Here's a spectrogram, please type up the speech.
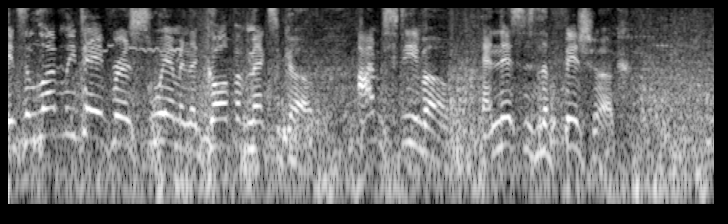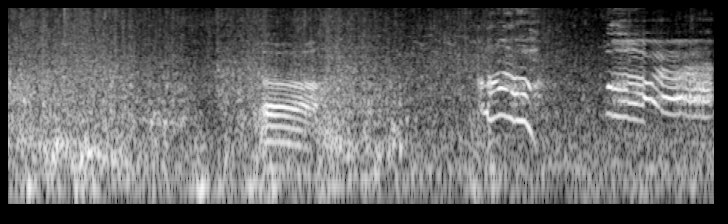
It's a lovely day for a swim in the Gulf of Mexico. I'm Steve-O, and this is the fish hook. Oh. Oh. Oh.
